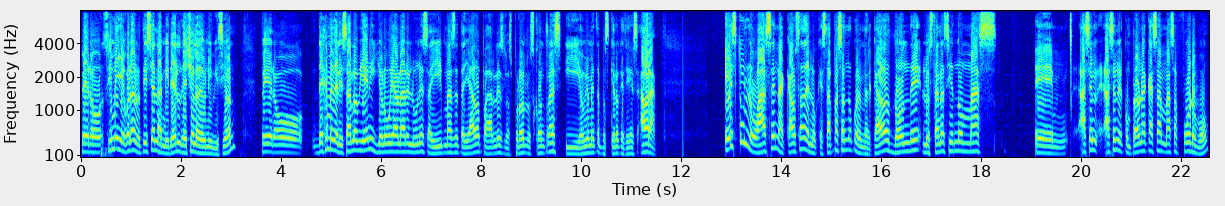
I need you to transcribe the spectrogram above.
pero sí me llegó la noticia, la miré, de hecho la de Univision pero déjame analizarlo bien y yo lo voy a hablar el lunes ahí más detallado para darles los pros, los contras y obviamente pues qué es lo que tienes. Ahora, esto lo hacen a causa de lo que está pasando con el mercado donde lo están haciendo más, em, hacen, hacen el comprar una casa más affordable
